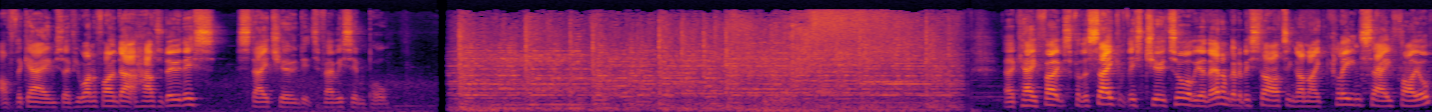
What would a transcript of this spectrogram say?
of the game. So if you want to find out how to do this, stay tuned, it's very simple. Okay folks, for the sake of this tutorial then, I'm going to be starting on a clean save file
